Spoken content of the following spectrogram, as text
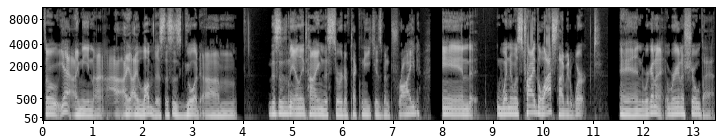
So yeah, I mean, I, I I love this. This is good. Um, this isn't the only time this sort of technique has been tried, and when it was tried the last time, it worked, and we're gonna we're gonna show that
